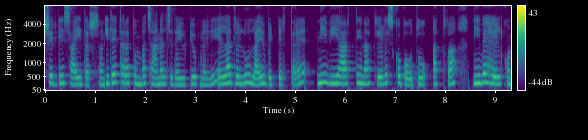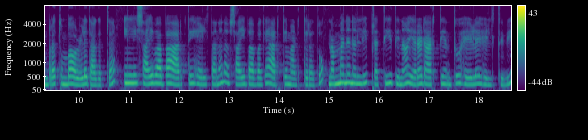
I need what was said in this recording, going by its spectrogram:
Shirdi Sai Darshan. ಇದೇ ತರ ತುಂಬಾ ಚಾನೆಲ್ಸ್ ಇದೆ ಯೂಟ್ಯೂಬ್ನಲ್ಲಿ ಎಲ್ಲದರಲ್ಲೂ ಲೈವ್ ಬಿಟ್ಟಿರ್ತಾರೆ. ನೀವು ಈ ಆರ್ತಿನ ಕೇಳಿಸ್ಕೋಬಹುದು ಅಥವಾ ನೀವೇ ಹೇಳ್ಕೊಂಡ್ರೆ ತುಂಬಾ ಒಳ್ಳೇದಾಗುತ್ತೆ. ಇಲ್ಲಿ ಸಾಯಿಬಾಬಾ ಆರತಿ ಹೇಳ್ತಾನೆ. ನಾವು ಸಾಯಿಬಾಬಾಗೆ ಆರತಿ ಮಾಡ್ತಿರೋದು. ನಮ್ಮ ಮನೆಯಲ್ಲಿ ಪ್ರತಿದಿನ ಎರಡು ಆರತಿ ಅಂತೂ ಹೇಳೇ ಹೇಳ್ತೀವಿ.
